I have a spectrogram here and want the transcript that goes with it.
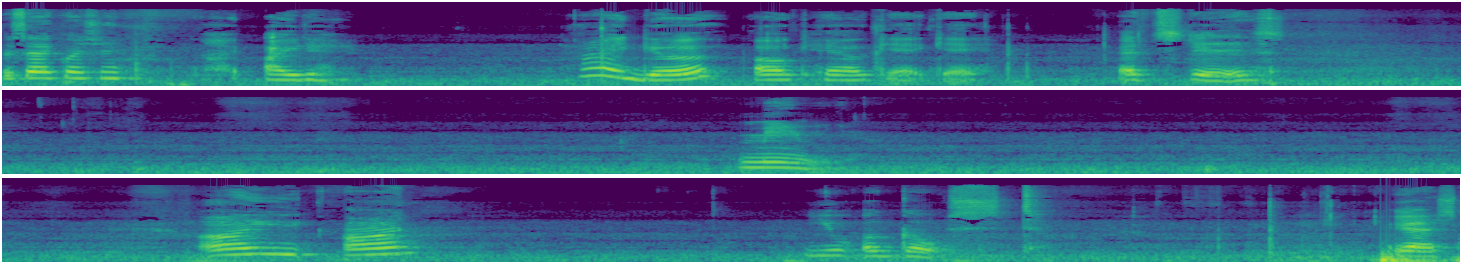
is that a question? I, I did. Tiger. Okay, okay, okay. Let's do this. Mimi. I on you a ghost? Yes.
